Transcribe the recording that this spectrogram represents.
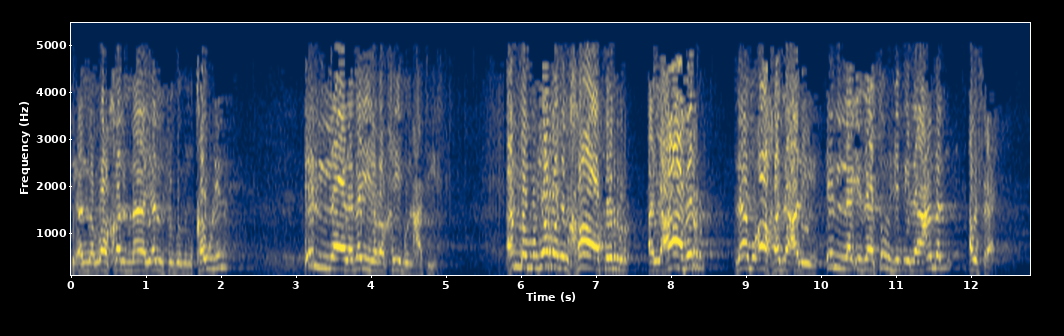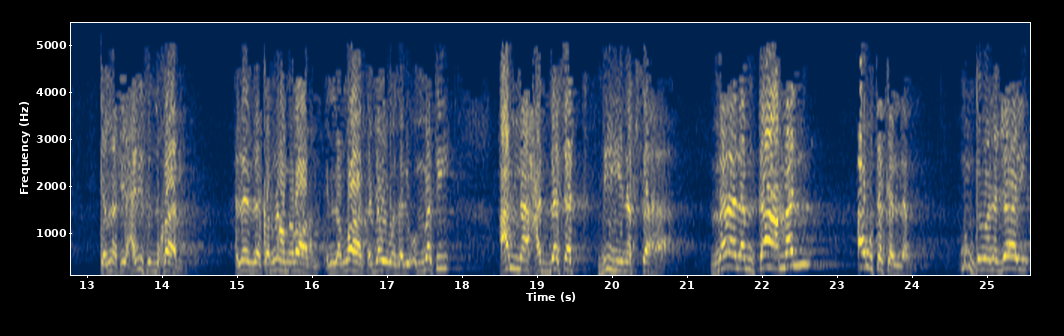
لأن الله قال ما يلفظ من قول إلا لديه رقيب عتيد. أما مجرد الخاطر العابر لا مؤاخذ عليه إلا إذا ترجم إلى عمل أو فعل. كما في حديث البخاري الذي ذكرناه مرارا إن الله تجوز لأمتي عما حدثت به نفسها ما لم تعمل أو تكلم. ممكن وأنا جاي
